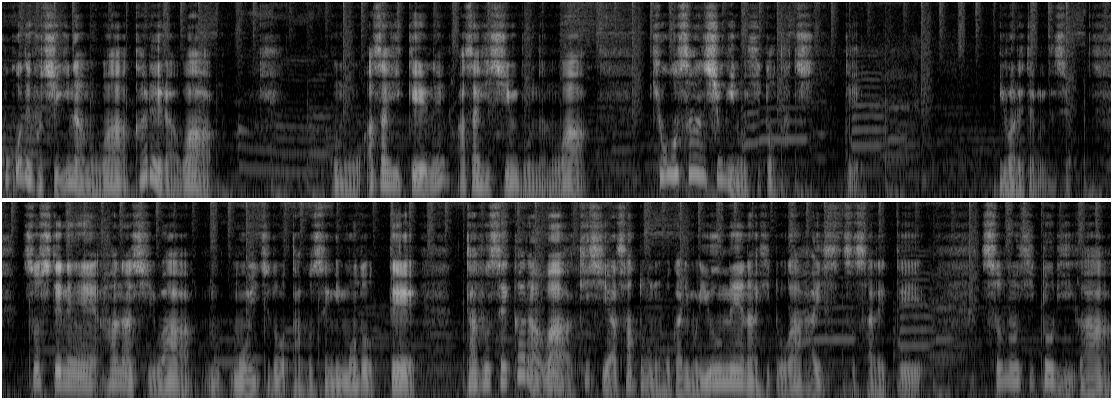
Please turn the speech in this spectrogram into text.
ここで不思議なのは、彼らはこの朝日系ね、朝日新聞なのは、共産主義の人たち言われてるんですよ。そしてね、話はもう一度タフセに戻って、タフセからは岸や佐藤の他にも有名な人が輩出されて、その一人が、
